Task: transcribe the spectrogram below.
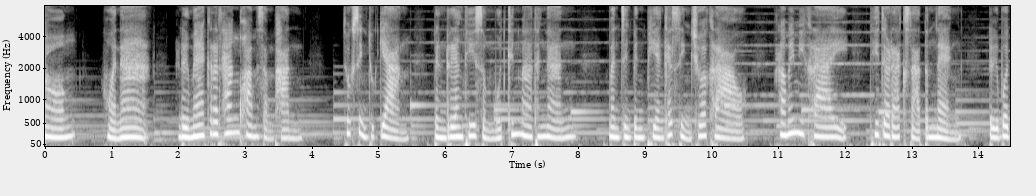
น้อง หัวหน้า หรือแม้กระทั่งความสัมพันธ์ ทุกสิ่งทุกอย่างเป็นเรื่องที่สมมุติขึ้นมาทั้งนั้น มันจึงเป็นเพียงแค่สิ่งชั่วคราว เพราะไม่มีใครที่จะรักษาตำแหน่ง หรือบท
